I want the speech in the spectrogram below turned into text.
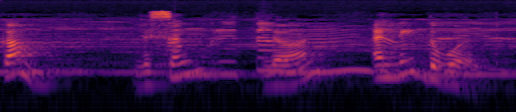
Come, listen, learn, and lead the world.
